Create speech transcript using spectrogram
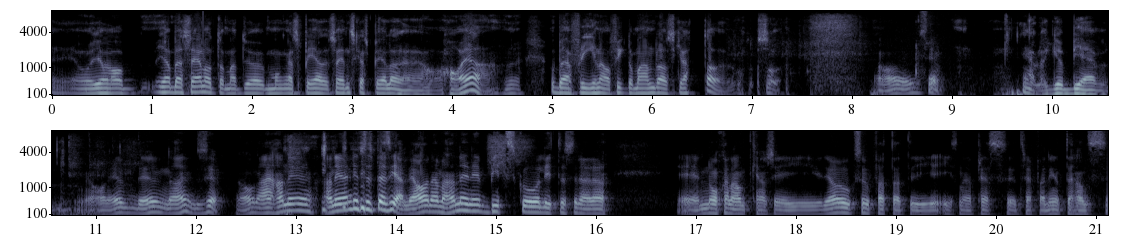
Eh, och jag, jag började säga något om att du har många spel, svenska spelare. Har jag? Och började flina och fick de andra att skratta. Så. Ja, du ser. Jävla gubbjävel. Ja, det, det, nej, du ser. Ja, nej, han, är, han är lite speciell. Ja, nej, han är bitsk och lite sådär... eh, nonchalant kanske. I, det har jag också uppfattat i, i sådana här pressträffar. Det är inte hans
